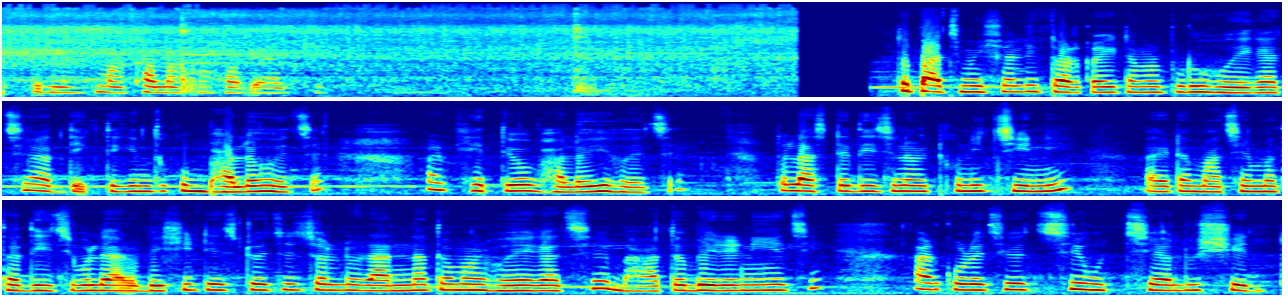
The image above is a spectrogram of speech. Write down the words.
একটু মাখা মাখা হবে আর কি। তো পাঁচমিশালি তরকারিটা আমার পুরো হয়ে গেছে, আর দেখতে কিন্তু খুব ভালো হয়েছে, আর খেতেও ভালোই হয়েছে। তো লাস্টে দিয়েছিলাম একটুখানি চিনি আর এটা মাছের মাথা দিয়েছি বলে আরও বেশি টেস্ট হয়েছে। চলো, রান্না তো আমার হয়ে গেছে, ভাতও বেড়ে নিয়েছি। আর করেছি হচ্ছে উচ্ছে আলু সেদ্ধ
